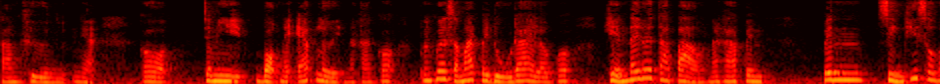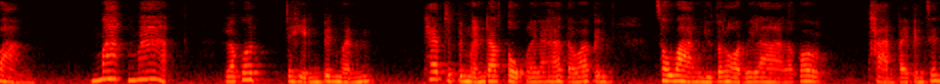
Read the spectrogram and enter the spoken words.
กลางคืนเนี่ย ก็จะมีบอกในแอปเลยนะคะ ก็เพื่อนๆสามารถไปดูได้แล้วก็เห็นได้ด้วยตาเปล่านะคะ เป็นเป็นสิ่งที่สว่างมากๆ แล้วก็จะเห็นเป็นเหมือนแทบจะเป็นเหมือนดาวตกเลยนะคะ แต่ว่าเป็นสว่างอยู่ตลอดเวลา แล้วก็ผ่านไปเป็นเส้น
